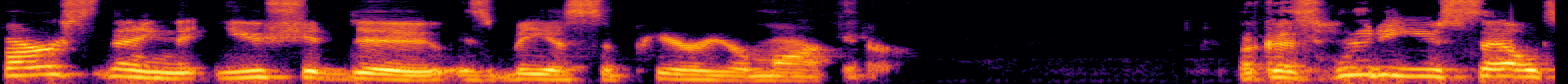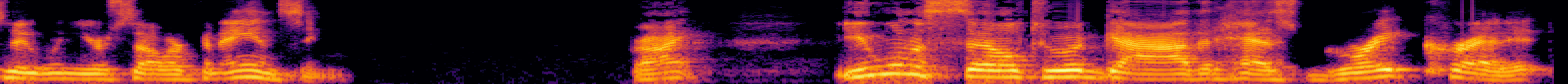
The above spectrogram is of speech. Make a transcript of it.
first thing that you should do is be a superior marketer because who do you sell to when you're seller financing right you want to sell to a guy that has great credit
